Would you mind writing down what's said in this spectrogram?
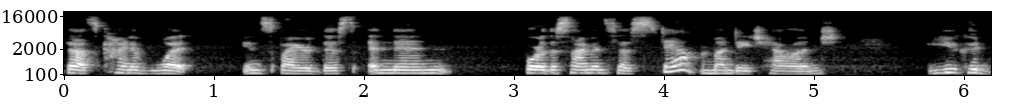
that's kind of what inspired this. And then for the Simon Says Stamp Monday Challenge, you could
